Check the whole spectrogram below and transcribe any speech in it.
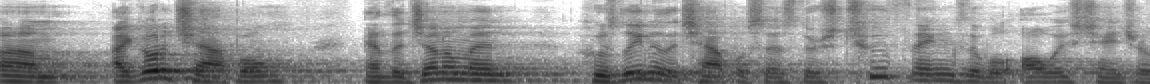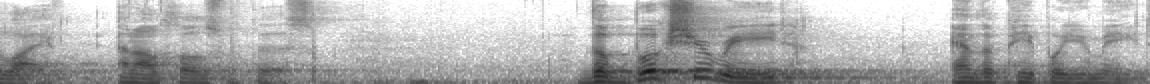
um, I go to chapel, and the gentleman who's leading the chapel says, There's two things that will always change your life. And I'll close with this the books you read and the people you meet.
